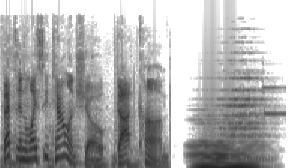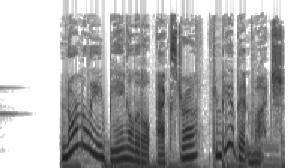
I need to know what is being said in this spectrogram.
That's nyctalentshow.com. Normally, being a little extra can be a bit much,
